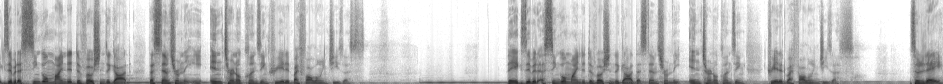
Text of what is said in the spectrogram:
exhibit a single minded devotion to God that stems from the internal cleansing created by following Jesus. They exhibit a single minded devotion to God that stems from the internal cleansing created by following Jesus. So today,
